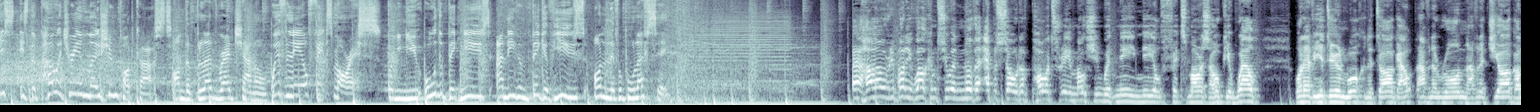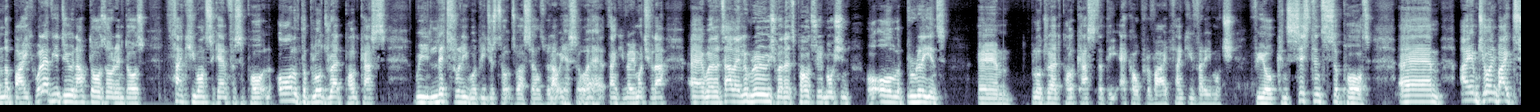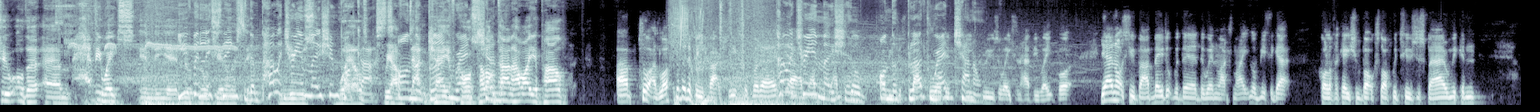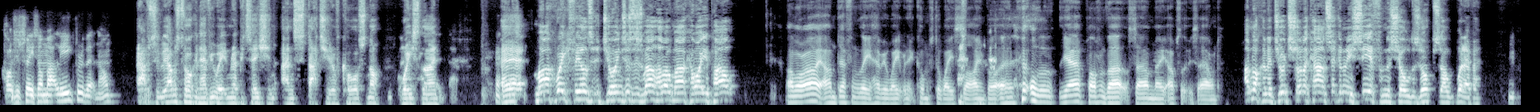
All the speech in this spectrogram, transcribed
This is the Poetry in Motion podcast on the Blood Red channel with Neil Fitzmaurice, bringing you all the big news and even bigger views on Liverpool FC. Uh, hello, everybody. Welcome to another episode of Poetry in Motion with me, Neil Fitzmaurice. I hope you're well. Whatever you're doing, walking the dog out, having a run, having a jog on the bike, whatever you're doing outdoors or indoors, thank you once again for supporting all of the Blood Red podcasts. We literally would be just talking to ourselves without you. So uh, thank you very much for that. Uh, whether it's Allez Les Rouges, whether it's Poetry in Motion, or all the brilliant um, Blood Red podcasts that the Echo provide, thank you very much for your consistent support. Um, I am joined by two other um, heavyweights in the. Uh, You've been listening to the Poetry in Motion world. podcast. We have on Dan the Kay, of course. Red Hello, Dan. How are you, pal? I thought I'd lost a bit of beef actually, but uh, Poetry yeah, in I'm- I'm Motion on the just Blood back towards Red the channel. Cruiserweight and heavyweight, but yeah, not too bad. Made up with the the win last night. Lovely to get qualification boxed off with two to spare, and we can concentrate on that league for a bit now. Absolutely. I was talking heavyweight in reputation and stature, of course, not waistline. Uh, Mark Wakefield joins us as well. Hello, Mark. How are you, pal? I'm all right. I'm definitely heavyweight when it comes to waistline, but uh, other yeah, apart from that, sound mate, absolutely sound. I'm not going to judge, son. I can't. I can only see it from the shoulders up, so whatever. you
